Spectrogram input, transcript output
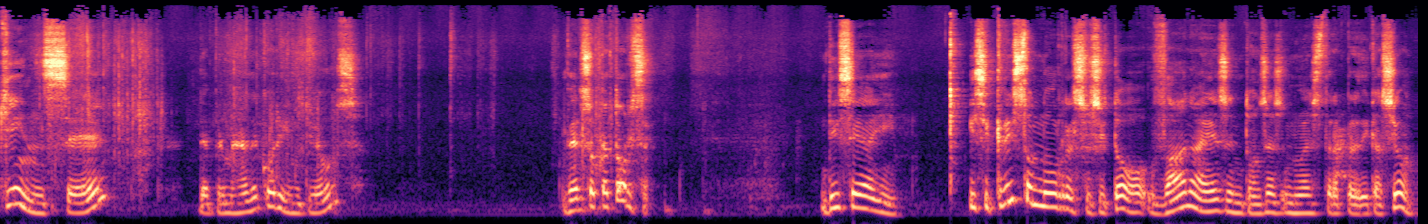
15 de Primera de Corintios, verso 14. Dice ahí, Y si Cristo no resucitó, vana es entonces nuestra predicación,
